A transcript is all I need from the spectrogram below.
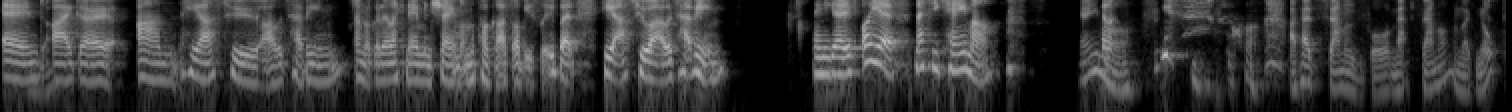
and I go. Um, he asked who I was having. I'm not going to like name and shame on the podcast, obviously, but he asked who I was having, and he goes, "Oh yeah, Matthew Kamer." Kammer. I've had Sammer before. Matt Sammer. I'm like, nope.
